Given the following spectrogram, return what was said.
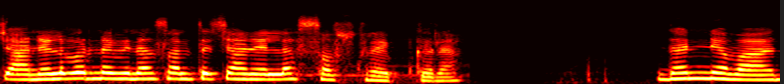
चॅनलवर नवीन असाल तर चॅनलला सबस्क्राईब करा. धन्यवाद.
